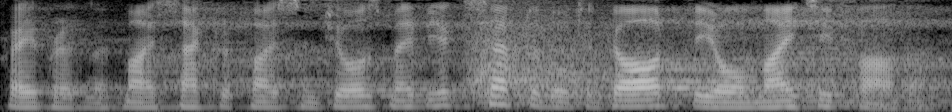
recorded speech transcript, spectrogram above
Pray, brethren, that my sacrifice and yours may be acceptable to God, the Almighty Father.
